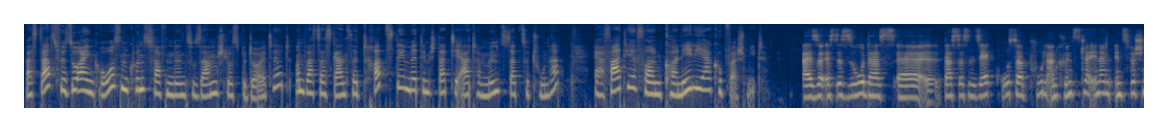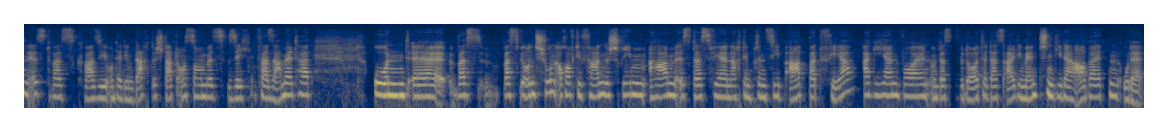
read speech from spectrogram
Was das für so einen großen kunstschaffenden Zusammenschluss bedeutet und was das Ganze trotzdem mit dem Stadttheater Münster zu tun hat, erfahrt ihr von Cornelia Kupferschmied. Also es ist so, dass, äh, dass das ein sehr großer Pool an KünstlerInnen inzwischen ist, was quasi unter dem Dach des Stadtensembles sich versammelt hat. Und äh, was, was wir uns schon auch auf die Fahnen geschrieben haben, ist, dass wir nach dem Prinzip Art but Fair agieren wollen. Und das bedeutet, dass all die Menschen, die da arbeiten oder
